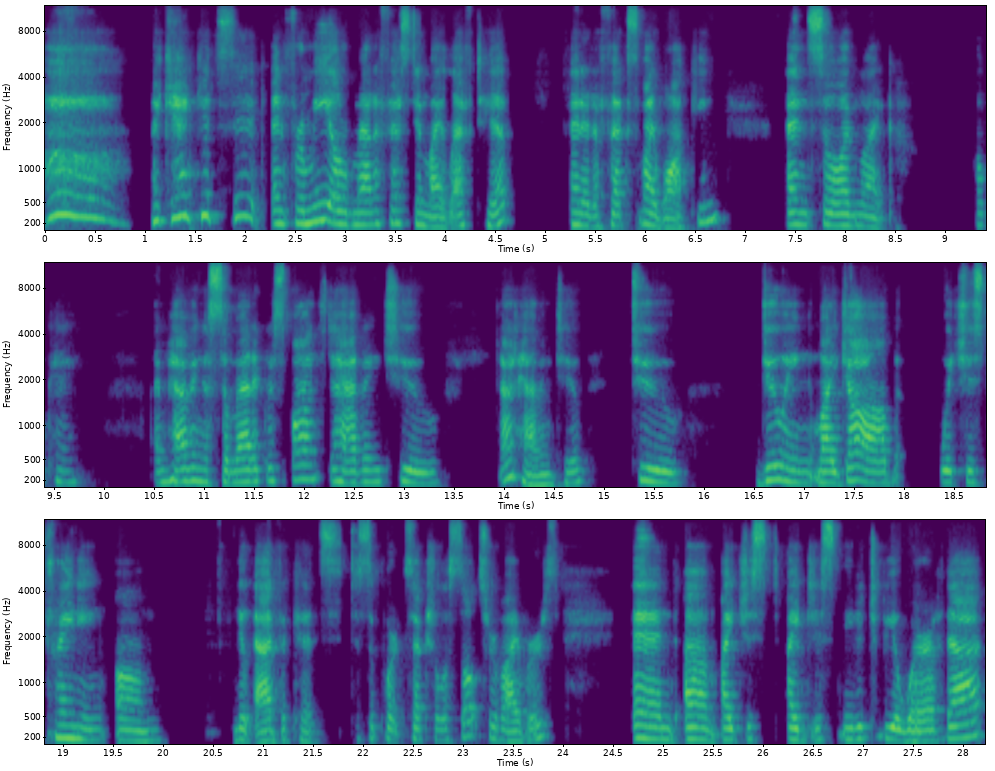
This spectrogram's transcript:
oh, I can't get sick. And for me, it'll manifest in my left hip and it affects my walking. And so I'm like, okay, I'm having a somatic response to having to, not having to, to doing my job, which is training um, new advocates to support sexual assault survivors. And um, I just, I just needed to be aware of that.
